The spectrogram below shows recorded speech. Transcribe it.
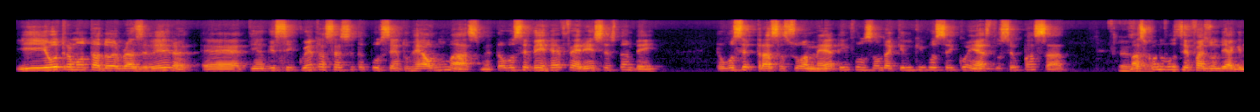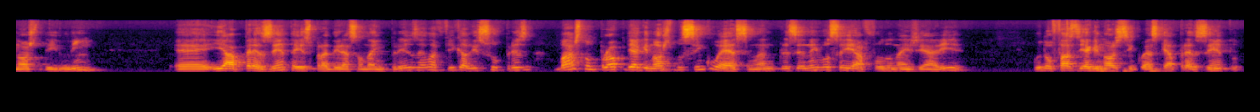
E outra montadora brasileira é, tinha de 50% a 60% real no máximo. Então você vê referências também. Então você traça a sua meta em função daquilo que você conhece do seu passado. Exato. Mas quando você faz um diagnóstico de Lean, é, e apresenta isso para a direção da empresa, ela fica ali surpresa. Basta um próprio diagnóstico do 5S, né? não precisa nem você ir a fundo na engenharia. Quando eu faço diagnóstico 5S, que apresento,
